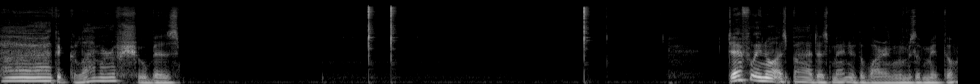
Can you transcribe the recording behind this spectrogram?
Ah, the glamour of showbiz. Definitely not as bad as many of the wiring looms have made though.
